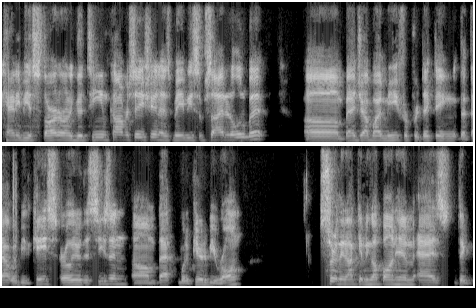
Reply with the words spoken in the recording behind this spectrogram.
can he be a starter on a good team conversation has maybe subsided a little bit. Um, bad job by me for predicting that that would be the case earlier this season. Um, that would appear to be wrong certainly not giving up on him as the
